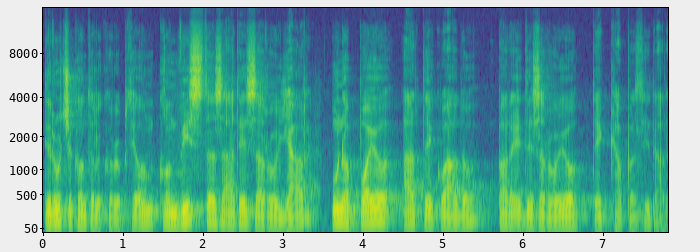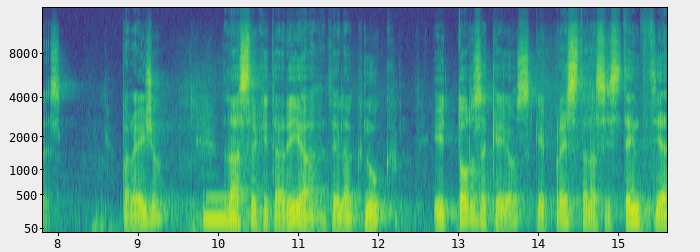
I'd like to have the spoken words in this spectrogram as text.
de lucha contra la corrupción con vistas a desarrollar un apoyo adecuado para el desarrollo de capacidades. Para ello, la Secretaría de la CNUC y todos aquellos que prestan asistencia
